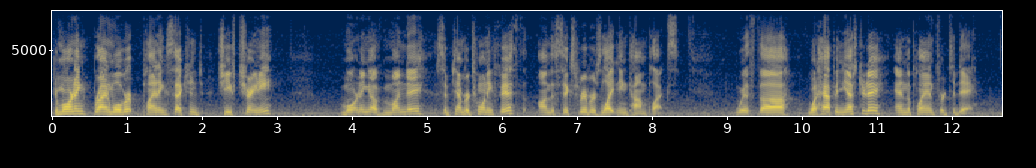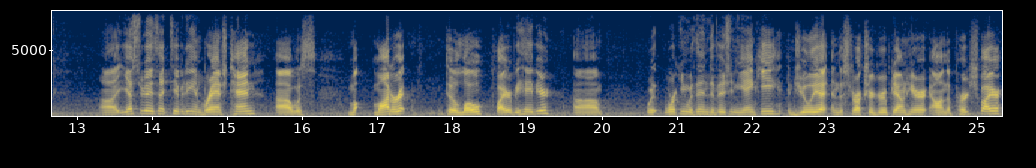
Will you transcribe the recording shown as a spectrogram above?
Good morning, Brian Wolbert, Planning Section Chief Trainee. Morning of Monday, September 25th on the Six Rivers Lightning Complex with uh, what happened yesterday and the plan for today. Uh, yesterday's activity in Branch 10 uh, was mo moderate to low fire behavior. Um, with, working within Division Yankee and Juliet and the structure group down here on the Pearch fire,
